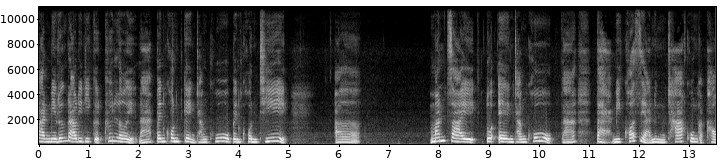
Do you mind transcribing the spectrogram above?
กันมีเรื่องราวดีๆ เกิดขึ้นเลยนะ เป็นคนเก่งทั้งคู่เป็นคนที่เอ่อ มั่นใจตัวเองทั้งคู่นะแต่มีข้อเสียหนึ่งถ้าคุณกับเขา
